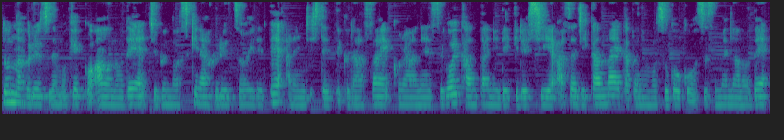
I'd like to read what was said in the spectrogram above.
どんなフルーツでも結構合うので、自分の好きなフルーツを入れてアレンジしていってください。これはね、すごい簡単にできるし、朝時間ない方にもすごくおすすめなので、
